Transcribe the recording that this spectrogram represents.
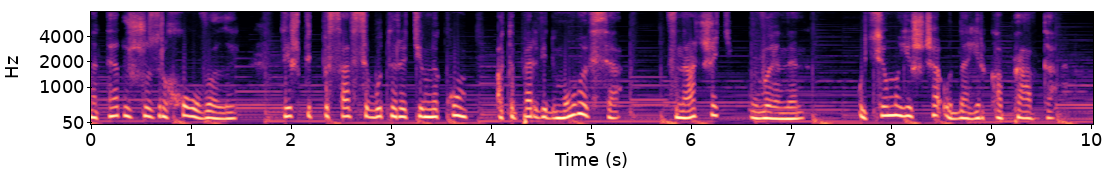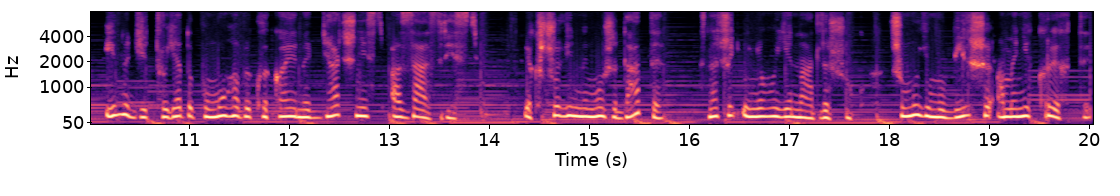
На тебе ж розраховували. Ти ж підписався бути рятівником, а тепер відмовився, значить, винен. У цьому є ще одна гірка правда. Іноді твоя допомога викликає не вдячність, а заздрість. Якщо він не може дати, значить у нього є надлишок. Чому йому більше, а мені крихти?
